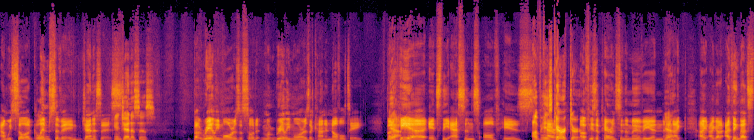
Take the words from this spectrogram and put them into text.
and we saw a glimpse of it in Genisys In Genisys. but really more as a sort of really more as a kind of novelty but Yeah. here it's the essence of his Of his char- character. of his appearance in the movie and and Yeah. I, I i got i think that's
